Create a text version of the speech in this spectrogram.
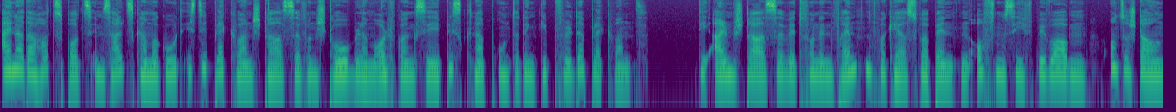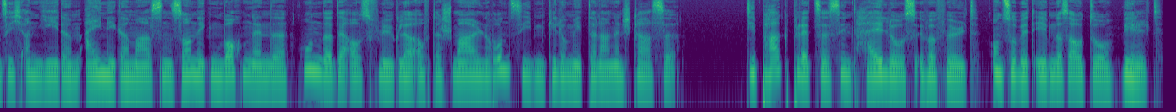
Einer der Hotspots im Salzkammergut ist die Bleckwandstraße von Strobel am Wolfgangsee bis knapp unter den Gipfel der Bleckwand. Die Almstraße wird von den Fremdenverkehrsverbänden offensiv beworben und so stauen sich an jedem einigermaßen sonnigen Wochenende hunderte Ausflügler auf der schmalen, rund sieben Kilometer langen Straße. Die Parkplätze sind heillos überfüllt und so wird eben das Auto wild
